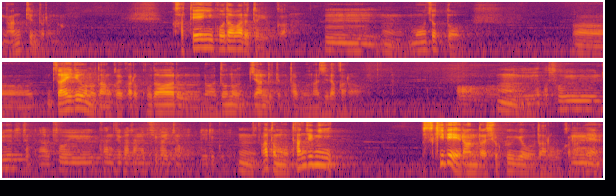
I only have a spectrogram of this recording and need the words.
なんて言うんだろうな家庭にこだわるというか。うん、もうちょっと材料の段階からこだわるのはどのジャンルでも多分同じだから。あーうん。やっぱそういうルーツとかなそういう感じ方の違いっていうのが出てくるうん、あともう単純に好きで選んだ職業だろうからね、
